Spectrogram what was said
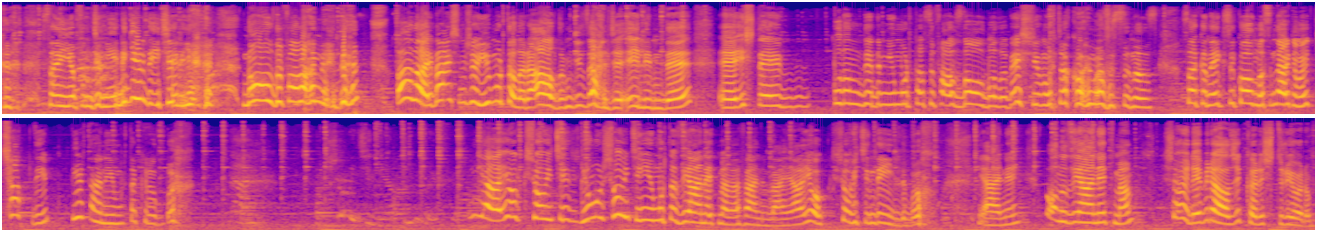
sayın yapımcım yeni girdi içeriye. ne oldu falan dedi. Vallahi ben şimdi şöyle yumurtaları aldım güzelce elimde. Ee, işte bunun dedim yumurtası fazla olmalı. Beş yumurta koymalısınız. Sakın eksik olmasın derken böyle çat deyip bir tane yumurta kırıldı. Ya yok şov için, yumur şov için yumurta ziyan etmem efendim ben ya. Yok şov için değildi bu. Yani onu ziyan etmem. Şöyle birazcık karıştırıyorum.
